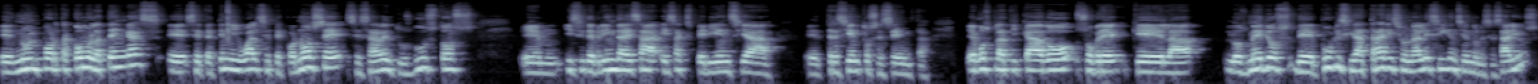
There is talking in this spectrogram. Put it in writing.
eh, no importa cómo la tengas, se te atiende igual, se te conoce, se saben tus gustos em, y se te brinda esa, esa experiencia 360. Hemos platicado sobre que los medios de publicidad tradicionales siguen siendo necesarios,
